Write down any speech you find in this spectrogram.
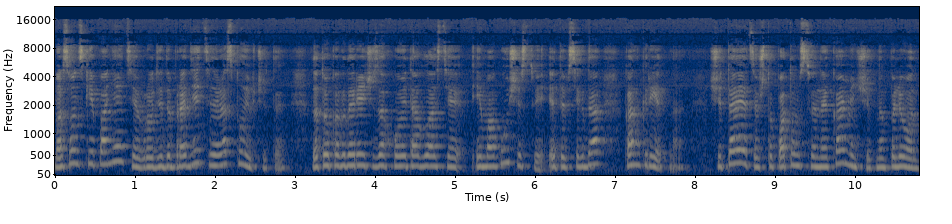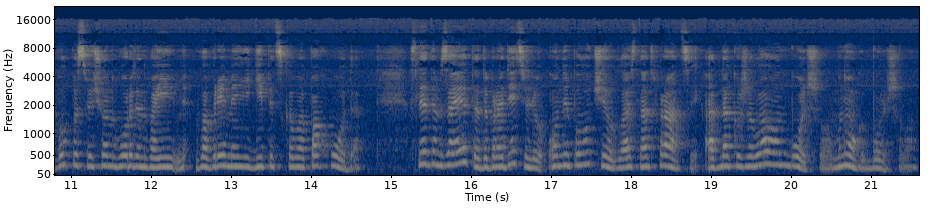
Масонские понятия вроде добродетели расплывчаты, зато когда речь заходит о власти и могуществе, это всегда конкретно. Считается, что потомственный каменщик Наполеон был посвящен в орден во, имя, во время египетского похода. Следом за это добродетелю он и получил власть над Францией, однако желал он большего, много большего.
